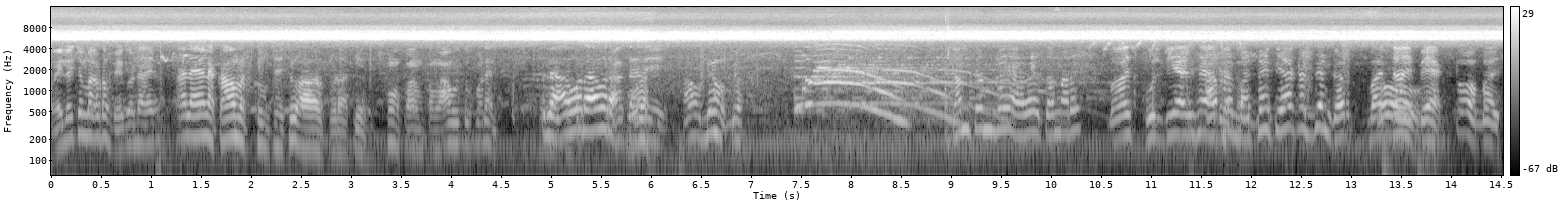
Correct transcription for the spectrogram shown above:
મહિલો છે આપણો ભેગો ના આવ્યો અલા એના કામ જ શું છે. શું આવે થોડા કે? શું કામ કામ? આવું તો પડે ને. એટલે આવર આવર. આવો બેહો બેહો. ચમ ચમ ગયા હવે તમારે બસ ફૂલ તૈયારી છે આપણે આપણે બધા પેક જ છે ને ઘર? બધાય પેક. તો બસ.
